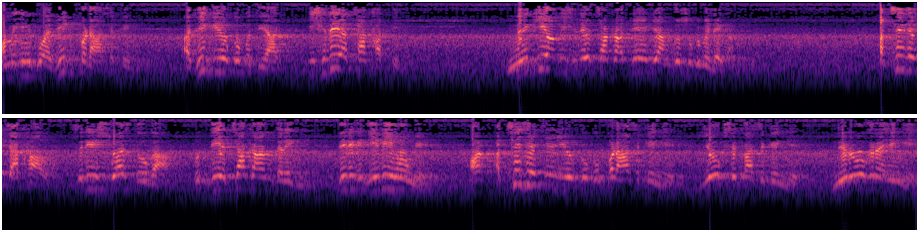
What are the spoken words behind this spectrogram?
हम इनको अधिक पढ़ा सकेंगे, अधिक युवकों को तैयार इसलिए अच्छा खाते हैं। नहीं कि हम इसलिए अच्छा खाते हैं कि हमको सुख मिलेगा। अच्छे से अच्छा खाओ शरीर स्वस्थ होगा, बुद्धि अच्छा काम करेगी दीर्घ जीवी होंगे और अच्छे से अच्छे युवकों को पढ़ा सकेंगे, योग सिखा सकेंगे, निरोग रहेंगे,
